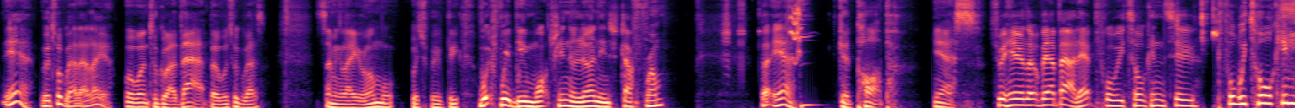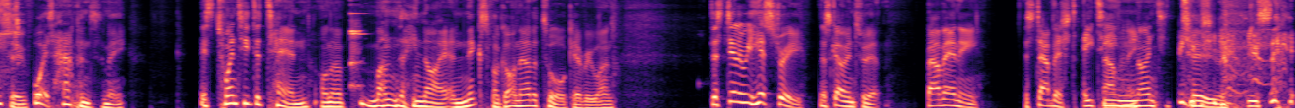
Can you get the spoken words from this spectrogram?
yeah. We'll talk about that later. Well, we won't talk about that, but we'll talk about something later on, which we've been, which we've been watching and learning stuff from. But yeah, good pop. Yes. Should we hear a little bit about it before we talk into before we talk into what has happened to me? It's twenty to ten on a Monday night, and Nick's forgotten how to talk. Everyone. Distillery history. Let's go into it. Balvenie, established eighteen ninety two. you, said,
